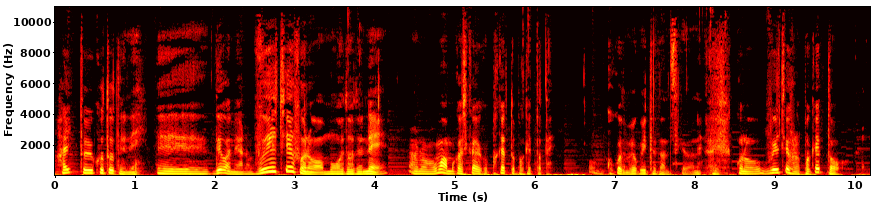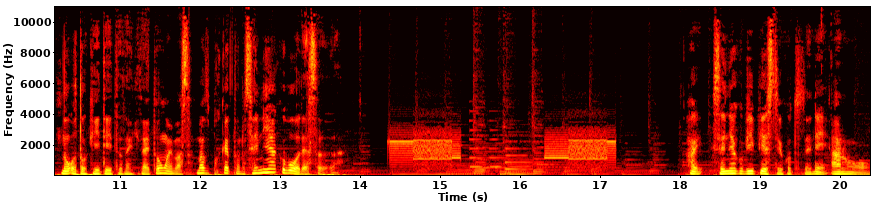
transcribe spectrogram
はい、ということでね、えー、ではね、あの、VHF のモードでね、あの、まあ、昔からよくパケットパケットってここでもよく言ってたんですけどね、はい、この VHF のパケットの音を聞いていただきたいと思います。まずパケットの1200棒です。はい。1200bps ということでね、あの、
